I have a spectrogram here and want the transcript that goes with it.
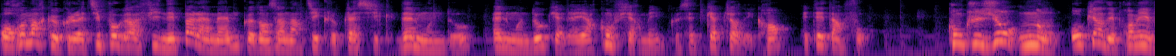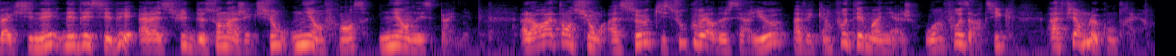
On remarque que la typographie n'est pas la même que dans un article classique d'El Mundo, El Mundo qui a d'ailleurs confirmé que cette capture d'écran était un faux. Conclusion, non, aucun des premiers vaccinés n'est décédé à la suite de son injection ni en France ni en Espagne. Alors attention à ceux qui, sous couvert de sérieux, avec un faux témoignage ou un faux article, affirment le contraire.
